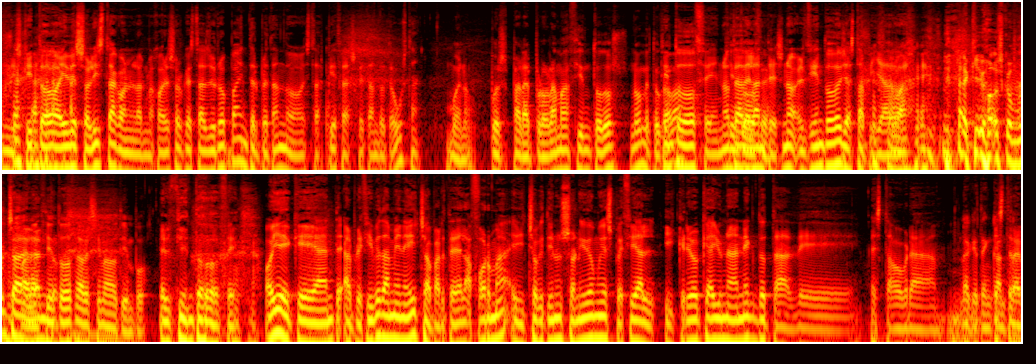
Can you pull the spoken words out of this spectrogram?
Un disquito ahí de solista con las mejores orquestas de Europa interpretando estas piezas que tanto te gustan. Bueno, pues para el programa 102, ¿no? Me tocaba. 112, no te 112. adelantes. No, el 102 ya está pillado. Aquí vamos con mucho Para el adelanto. 112 a ver si me ha dado tiempo. El 112. Oye, que al principio también he dicho, aparte de la forma, he dicho que tiene un sonido muy especial y creo que hay una anécdota de esta obra La que te encanta.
